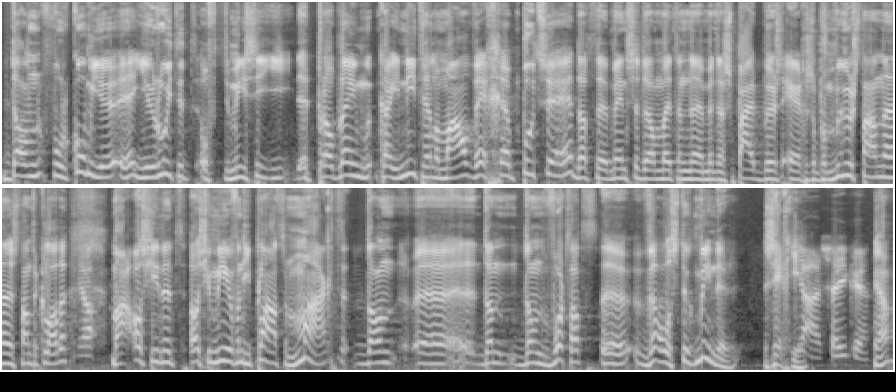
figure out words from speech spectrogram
dan voorkom je, je roeit het, of tenminste, het probleem kan je niet helemaal wegpoetsen. Hè, dat eh, mensen dan met een, eh, met een spuitbus ergens op een muur staan, eh, staan te kladden. Ja. Maar als je, het, als je meer van die plaatsen maakt, dan, dan, dan wordt dat wel een stuk minder, zeg je. Ja, zeker. Ja?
